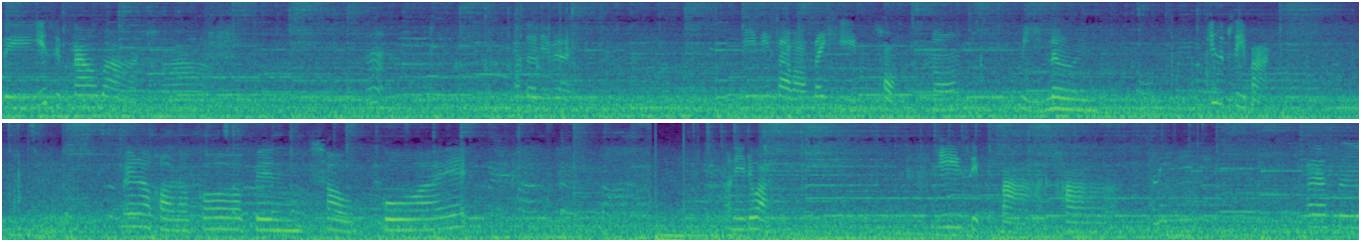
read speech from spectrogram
ฟนซี29 บาทค่ะอืมเอาเจอนี้ไปเลยมีนิซาบาไส้ครีมของน้องหมีเนย 24 บาทนี่นะคะ แล้วก็เป็นเฉาก๊วย อันนี้ดีกว่า20 บาทค่ะเราจะซื้อ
